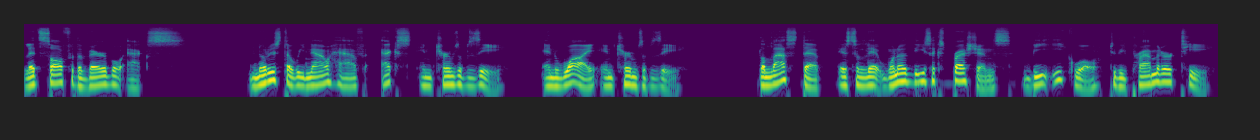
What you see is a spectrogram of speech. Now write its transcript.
let's solve for the variable x. Notice that we now have x in terms of z and y in terms of z. The last step is to let one of these expressions be equal to the parameter t.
